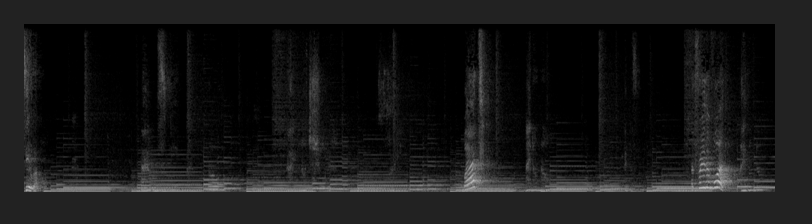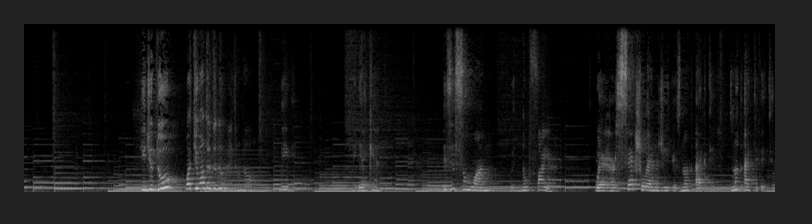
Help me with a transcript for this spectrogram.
zero. What? Did you do what you wanted to do? I don't know. Maybe. Maybe I can't. This is someone with no fire, where her sexual energy is not active, it's not activated.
